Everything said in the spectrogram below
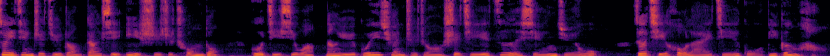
最近之举动当系一时之冲动，故极希望能于规劝之中使其自行觉悟，则其后来结果必更好。”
